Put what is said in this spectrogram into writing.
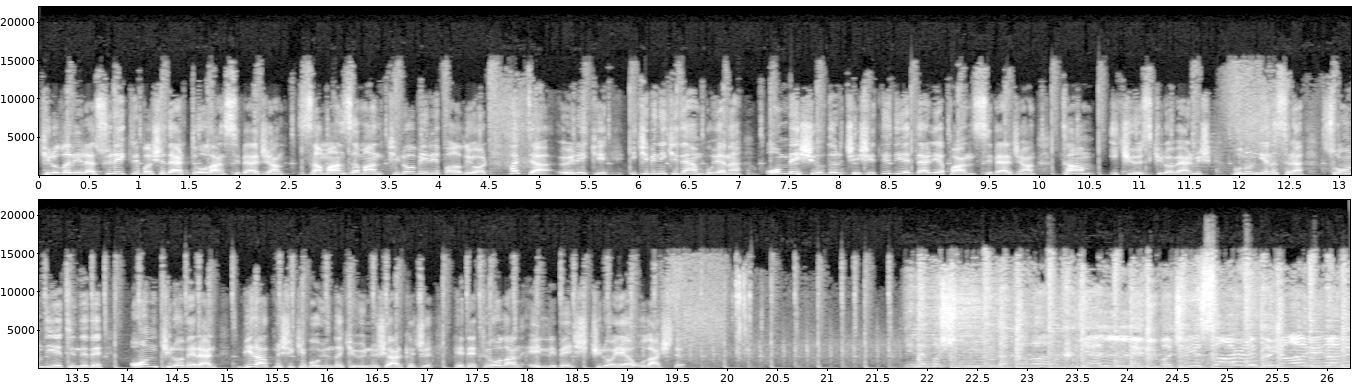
Kilolarıyla sürekli başı dertte olan Sibel Can zaman zaman kilo verip alıyor. Hatta öyle ki 2002'den bu yana 15 yıldır çeşitli diyetler yapan Sibel Can tam 200 kilo vermiş. Bunun yanı sıra son diyetinde de 10 kilo veren 1.62 boyundaki ünlü şarkıcı hedefi olan 55 kiloya ulaştı. Yine başımda kavak Yerleri bacayı sardı yardan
